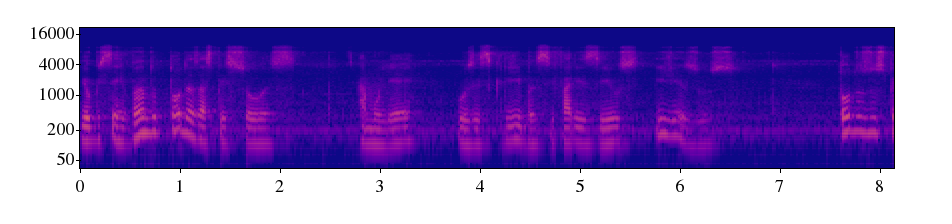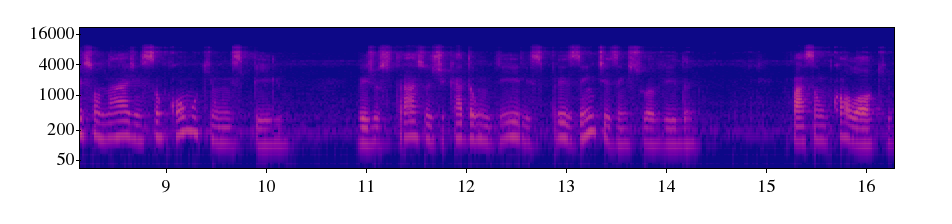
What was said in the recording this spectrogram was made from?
e observando todas as pessoas, a mulher, os escribas e fariseus e Jesus. Todos os personagens são como que um espelho. Veja os traços de cada um deles presentes em sua vida. Faça um colóquio,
